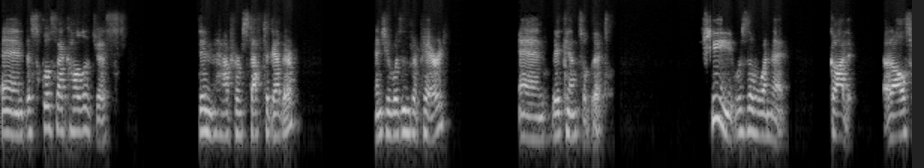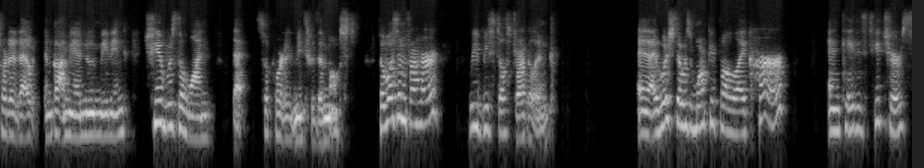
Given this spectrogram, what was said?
and the school psychologist didn't have her stuff together, and she wasn't prepared, and they canceled it. She was the one that got it, all sorted out and got me a new meeting. She was the one that supported me through the most. If it wasn't for her, we'd be still struggling. And I wish there was more people like her and Katie's teachers,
